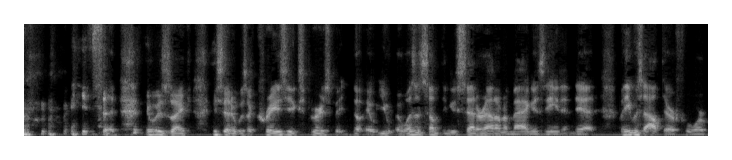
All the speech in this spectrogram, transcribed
he said it was like, he said it was a crazy experience, but it, you, it wasn't something you sat around on a magazine and did. But he was out there for,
